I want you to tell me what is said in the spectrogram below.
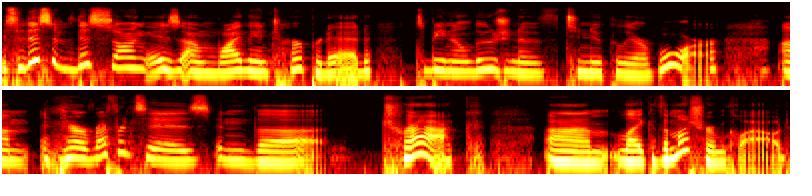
so this this song is um widely interpreted to be an allusion of to nuclear war um and there are references in the track um like the mushroom cloud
